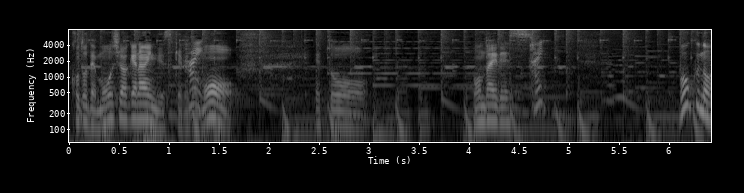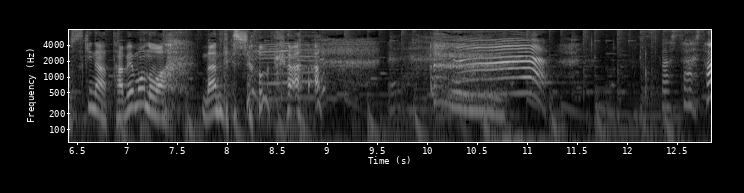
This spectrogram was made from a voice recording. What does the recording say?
ことで申し訳ないんですけれども、えっと問題です、はい僕の好きな食べ物は 何でしょうか、さささ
